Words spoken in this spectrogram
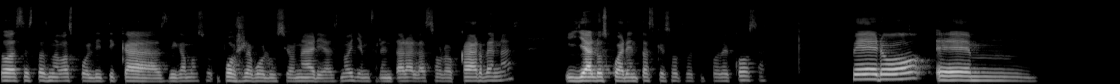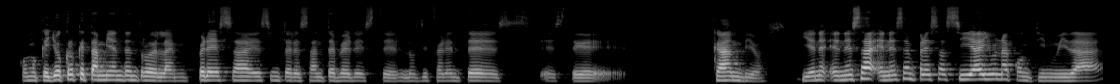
todas estas nuevas políticas, digamos, postrevolucionarias, ¿no? Y enfrentar a las Cárdenas y ya los 40, que es otro tipo de cosa. Pero... Em, como que yo creo que también dentro de la empresa es interesante ver este, los diferentes este, cambios. Y en, esa, en esa empresa sí hay una continuidad,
